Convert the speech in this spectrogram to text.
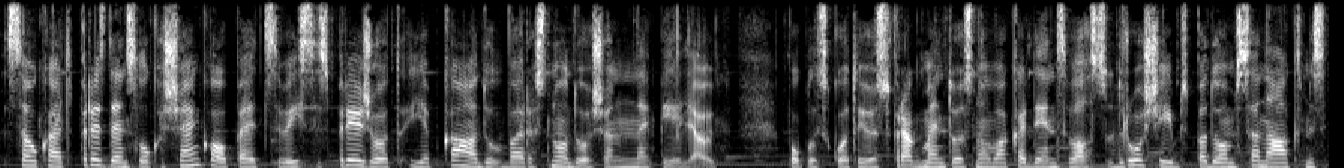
Savukārt prezidents Lukašenko pēc visas spriežot, jebkādu varas nodošanu nepieļauj. Publiskotajos fragmentos no vakardienas valsts drošības padomu sanāksmes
